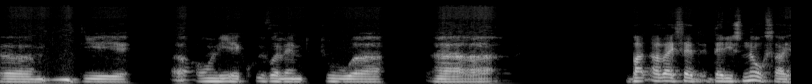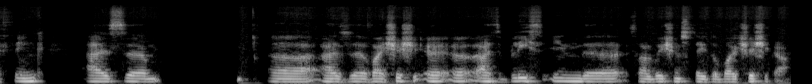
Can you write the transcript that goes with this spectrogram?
um the uh, only equivalent to. Uh, uh, but as I said, there is no such thing as um, uh, as uh, uh, as bliss in the salvation state of Vaisheshika.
